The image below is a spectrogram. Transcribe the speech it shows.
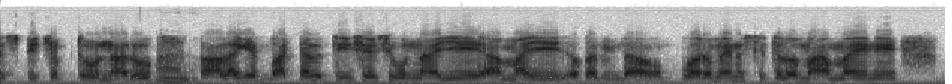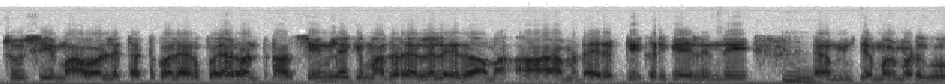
ఎస్పీ చెప్తూ ఉన్నారు. అలాగే బట్టలు తీసేసి ఉన్నాయి. అమ్మాయి ఒక ఘోరమైన స్థితిలో మా అమ్మాయిని చూసి మా వాళ్ళే తట్టుకోలేకపోయారు అంటున్నారు. సీన్ లేకి మదర్ వెళ్ళలేదు ఆమె. ఆమె డైరెక్ట్ ఇక్కడికే వెళ్ళింది. జమ్మలమడుగు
